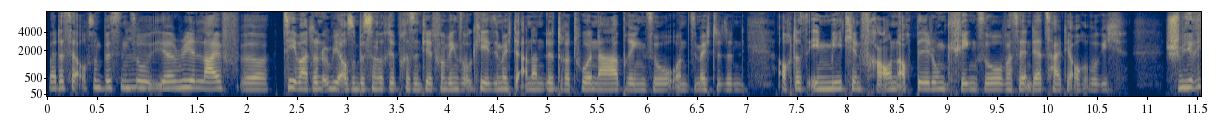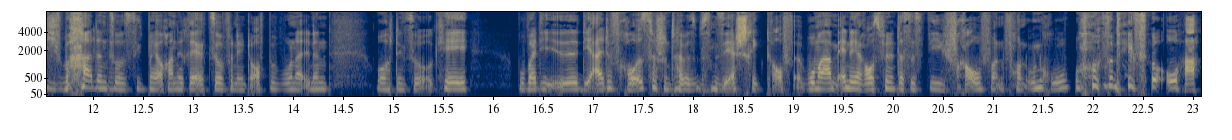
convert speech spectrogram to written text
Weil das ja auch so ein bisschen mhm. so ihr Real-Life-Thema dann irgendwie auch so ein bisschen repräsentiert, von wegen so, okay, sie möchte anderen Literatur nahebringen, so, und sie möchte dann auch, dass eben Mädchen, Frauen auch Bildung kriegen, so, was ja in der Zeit ja auch wirklich schwierig war, dann so, das sieht man ja auch an der Reaktion von den DorfbewohnerInnen, wo auch denkt so, okay, wobei die, äh, die alte Frau ist da schon teilweise ein bisschen sehr schräg drauf, wo man am Ende herausfindet, das ist die Frau von, von Unruh, wo so denkst so, oha,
